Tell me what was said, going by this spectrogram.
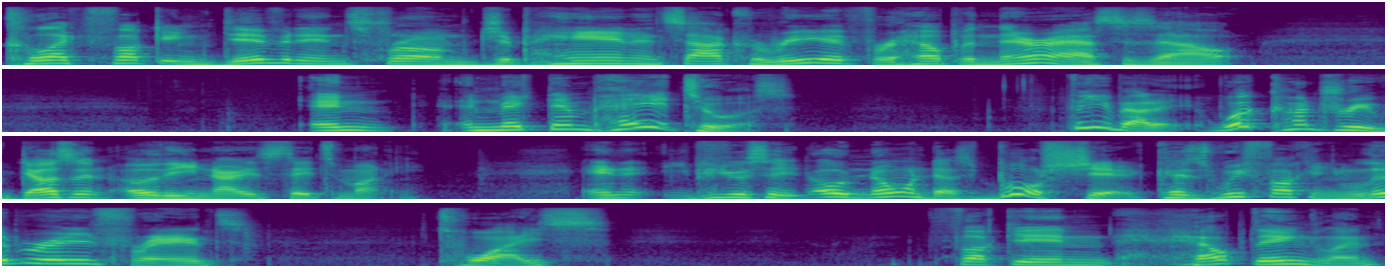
collect fucking dividends from Japan and South Korea for helping their asses out and and make them pay it to us. Think about it. What country doesn't owe the United States money? And people say, "Oh, no one does." Bullshit, cuz we fucking liberated France twice. Fucking helped England.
